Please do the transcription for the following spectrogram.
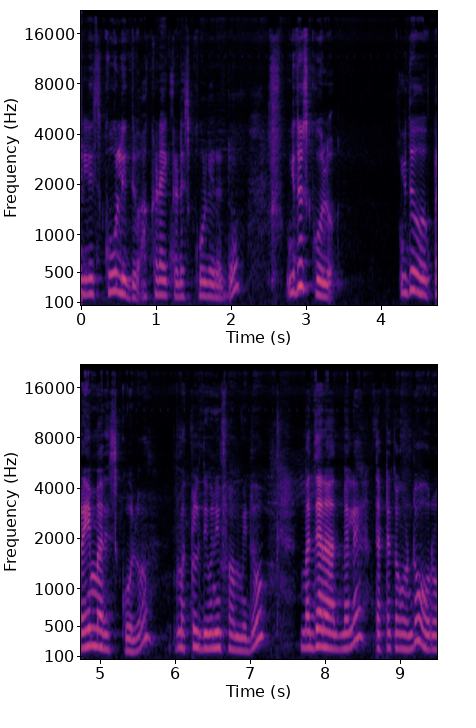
ಇಲ್ಲಿ ಸ್ಕೂಲ್ ಇದು ಆ ಕಡೆ ಈ ಕಡೆ ಸ್ಕೂಲ್ ಇರೋದು. ಇದು ಸ್ಕೂಲು ಇದು ಪ್ರೈಮರಿ ಸ್ಕೂಲು ಮಕ್ಕಳದ್ದು ಯೂನಿಫಾರ್ಮ್ ಇದು. ಮಧ್ಯಾಹ್ನ ಆದಮೇಲೆ ತಟ್ಟೆ ತೊಗೊಂಡು ಅವರು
